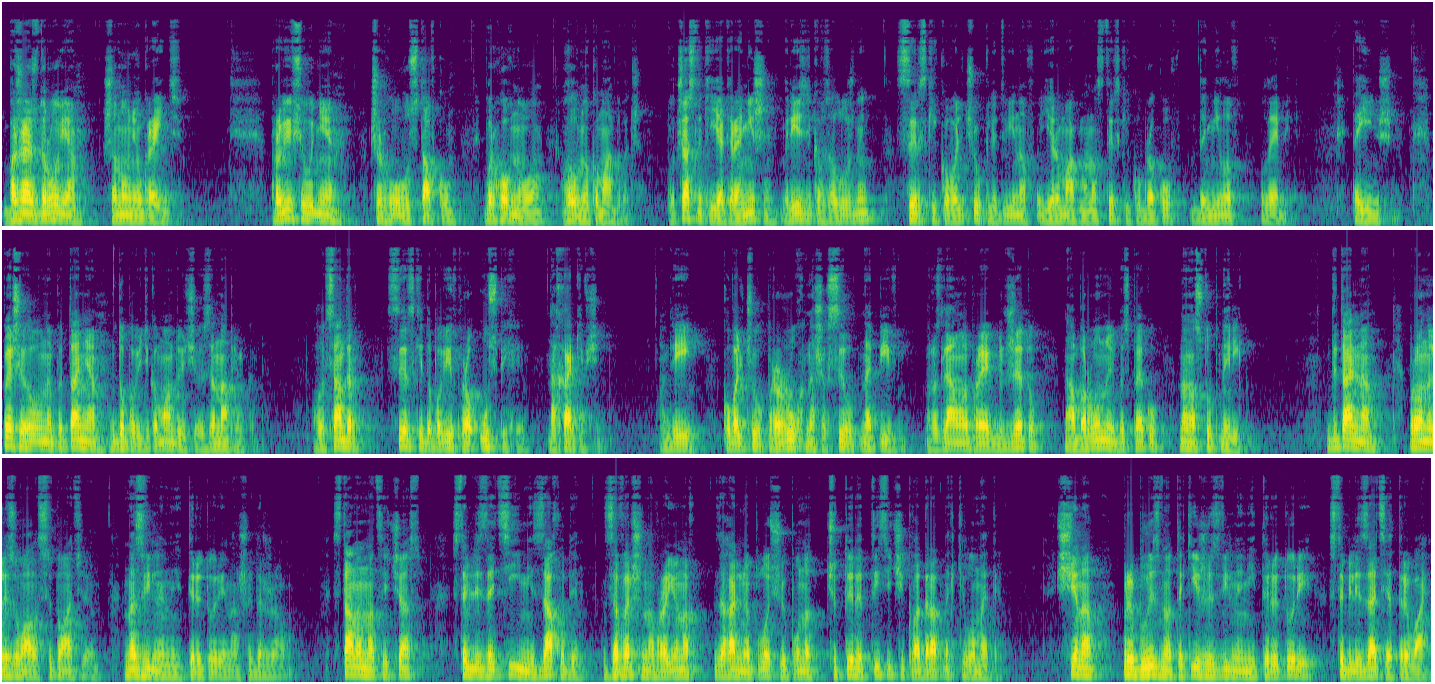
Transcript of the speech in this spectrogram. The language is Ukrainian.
Бажаю здоров'я, шановні українці. Провів сьогодні чергову ставку Верховного головнокомандувача. Учасники, як і раніше, Резніков, Залужний, Сирський, Ковальчук, Літвінов, Єрмак, Монастирський, Кубраков, Данілов, Лебідь та інші. Перше головне питання доповіді командуючих за напрямками. Олександр Сирський доповів про успіхи на Харківщині. Андрій Ковальчук про рух наших сил на півдні. Розглянули проєкт бюджету на оборону і безпеку на наступний рік. Детально проаналізували ситуацію на звільненій території нашої держави. Станом на цей час стабілізаційні заходи завершено в районах загальною площею понад 4 тисячі квадратних кілометрів. Ще на приблизно такій же звільненій території стабілізація триває.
